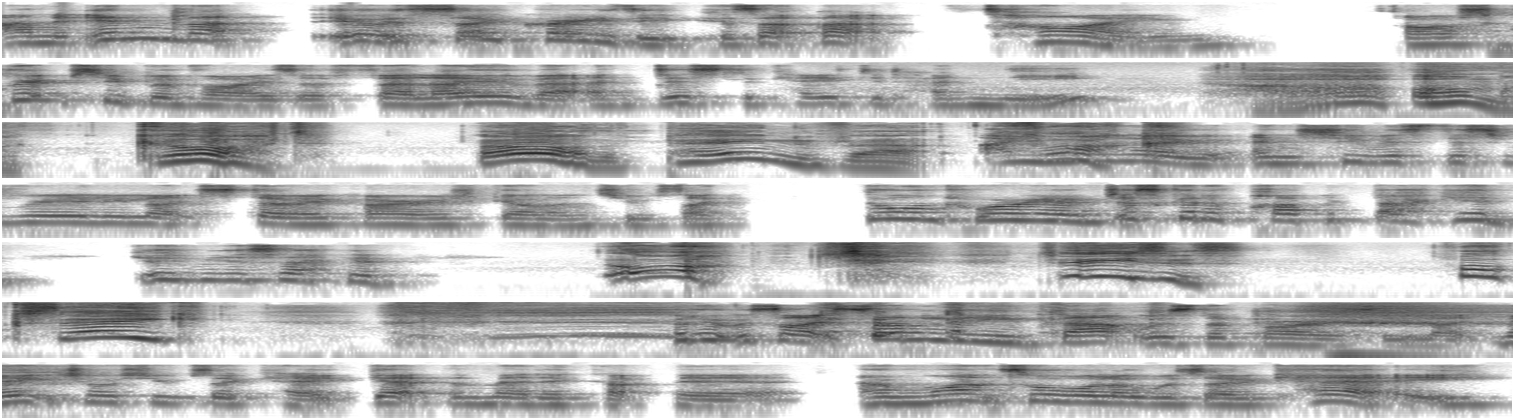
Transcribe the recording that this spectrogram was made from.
And in that it was so crazy because at that time our script supervisor fell over and dislocated her knee. oh my god! Oh, the pain of that. I Fuck. know. And she was this really like stoic Irish girl, and she was like, "Don't worry, I'm just going to pop it back in. Give me a second. Oh, Jesus! Fuck's sake! but it was like suddenly that was the priority. Like, make sure she was okay. Get the medic up here. And once Orla was okay,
